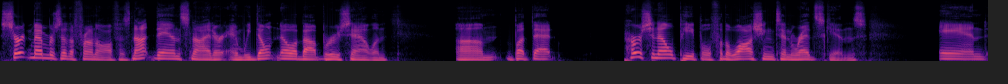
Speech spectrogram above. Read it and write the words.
certain members of the front office, not Dan Snyder, and we don't know about Bruce Allen, um, but that personnel people for the Washington Redskins and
